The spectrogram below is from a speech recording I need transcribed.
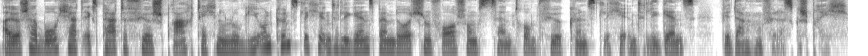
Aljoscha Burchardt, Experte für Sprachtechnologie und künstliche Intelligenz beim Deutschen Forschungszentrum für künstliche Intelligenz. Wir danken für das Gespräch.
